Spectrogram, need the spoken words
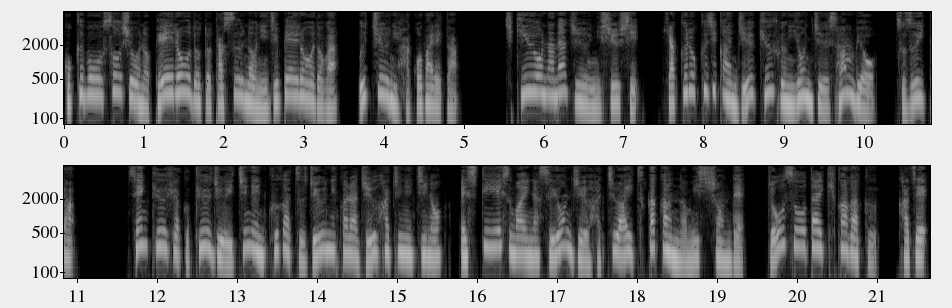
国防総省のペイロードと多数の二次ペイロードが宇宙に運ばれた。地球を72周し、106時間19分43秒続いた。1991年9月12から18日の STS-48 は5日間のミッションで上層大気化学、風、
